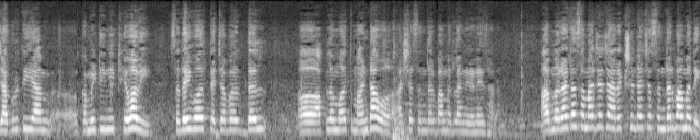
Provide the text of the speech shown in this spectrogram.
जागृती या कमिटीनी ठेवावी. सदैव त्याच्याबद्दल आपलं मत मांडावं अशा संदर्भामधला निर्णय झाला. आज मराठा समाजाच्या आरक्षणाच्या संदर्भामध्ये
